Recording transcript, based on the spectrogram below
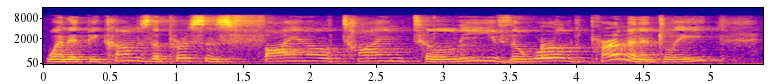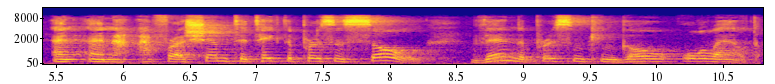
when it becomes the person's final time to leave the world permanently and, and for Hashem to take the person's soul, then the person can go all out,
